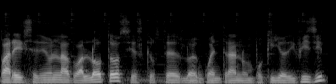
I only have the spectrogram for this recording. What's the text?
para irse de un lado al otro si es que ustedes lo encuentran un poquillo difícil.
